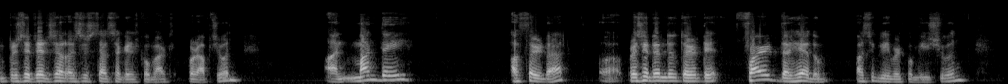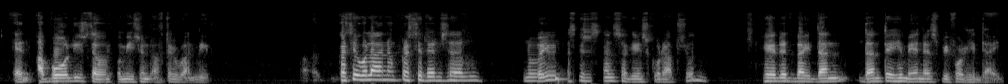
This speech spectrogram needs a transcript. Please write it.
yung Presidential Assistance Against Corrup- Corruption. On Monday, after that, uh, President Duterte fired the head of Pasig River Commission and abolished the commission after one week. Uh, kasi wala nang presidential ano ba yun, assistance against corruption headed by Dan, Dante Jimenez before he died.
